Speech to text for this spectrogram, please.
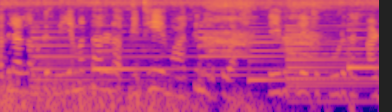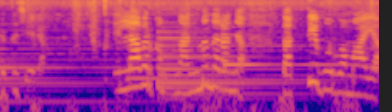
അതിനാൽ നമുക്ക് നിയമത്താലുള്ള വിധിയെ മാറ്റി നിർത്തുവാൻ ദൈവത്തിലേക്ക് കൂടുതൽ അടുത്തു ചേരാം. എല്ലാവർക്കും നന്മ നിറഞ്ഞ ഭക്തിപൂർവമായ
